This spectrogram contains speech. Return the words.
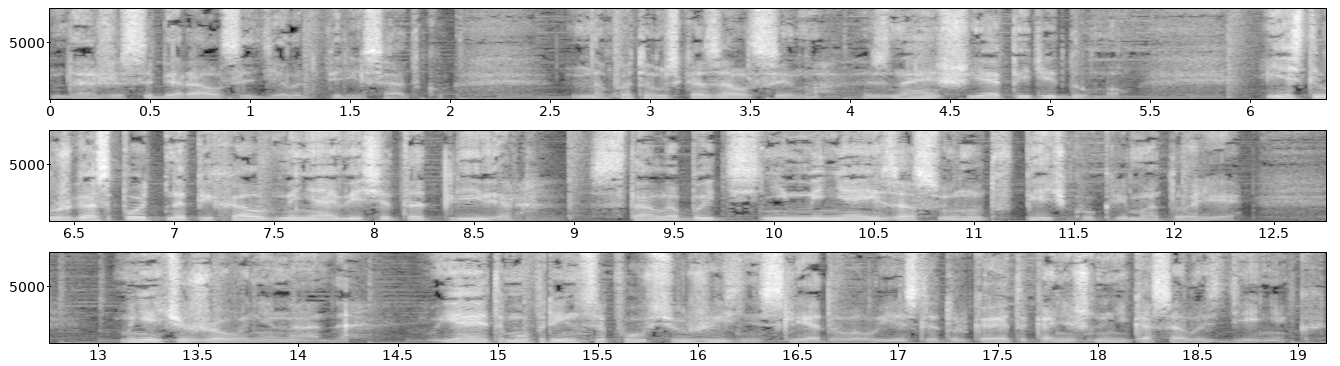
Даже собирался делать пересадку. Но потом сказал сыну, «Знаешь, я передумал. Если уж Господь напихал в меня весь этот ливер, Стало быть, с ним меня и засунут в печку крематория. Мне чужого не надо. Я этому принципу всю жизнь следовал, если только это, конечно, не касалось денег.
